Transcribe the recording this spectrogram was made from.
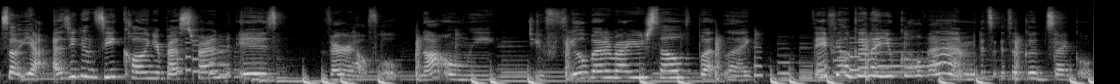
So yeah, as you can see, calling your best friend is very helpful. Not only do you feel better about yourself, but like they feel good that you call them. It's it's a good cycle.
